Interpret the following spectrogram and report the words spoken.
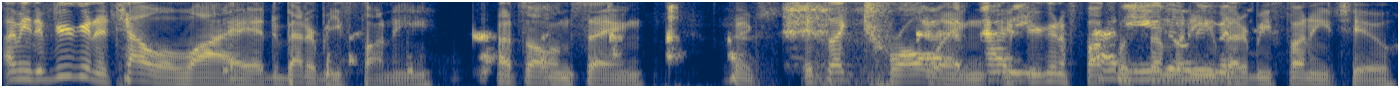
I mean, if you're gonna tell a lie, it better be funny. That's all I'm saying. Thanks. It's like trolling. Patty- if you're gonna fuck Patty, with somebody, you even- better be funny too.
